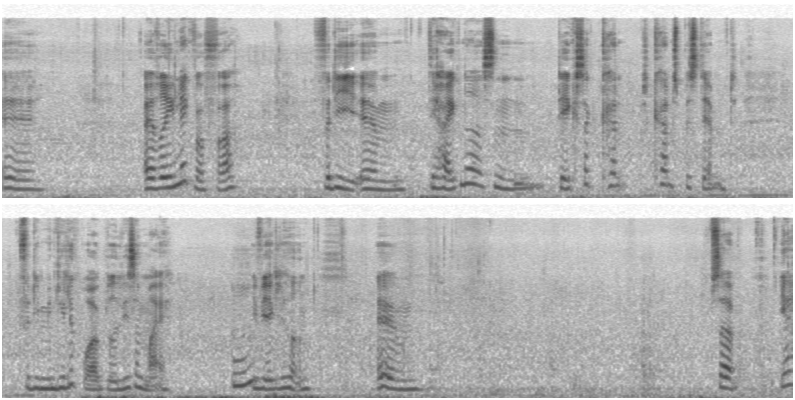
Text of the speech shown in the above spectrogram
Øh, og jeg ved egentlig ikke hvorfor. Fordi øhm, det har ikke noget sådan, det er ikke så køn, kønsbestemt. Fordi min lillebror er blevet ligesom mig Mm. i virkeligheden. Øhm, så ja,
